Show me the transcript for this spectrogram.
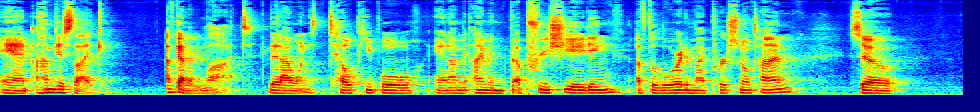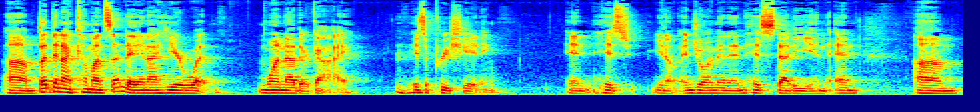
and I'm just like I've got a lot that I want to tell people, and I'm I'm in appreciating of the Lord in my personal time. So, um, but then I come on Sunday and I hear what one other guy is appreciating in his you know enjoyment and his study and and um,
